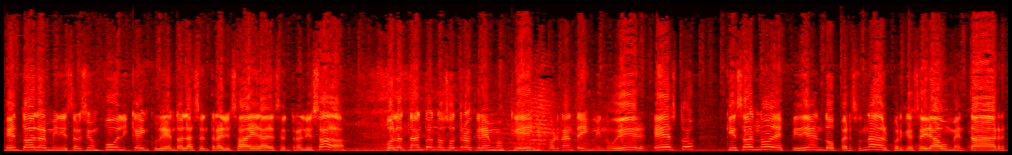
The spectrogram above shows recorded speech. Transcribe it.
en toda la administración pública, incluyendo la centralizada y la descentralizada. Por lo tanto, nosotros creemos que es importante disminuir esto quizás no despidiendo personal porque se irá a aumentar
